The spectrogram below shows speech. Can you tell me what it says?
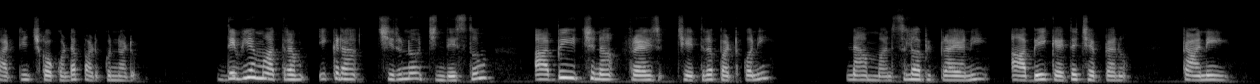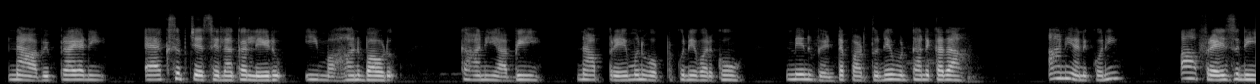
పట్టించుకోకుండా పడుకున్నాడు. దివ్య మాత్రం ఇక్కడ చిరునవ్వు చిందిస్తూ అభి ఇచ్చిన ఫ్రైజ్ చేతిలో పట్టుకొని నా మనసులో అభిప్రాయాన్ని అభికైతే చెప్పాను. కానీ నా అభిప్రాయాన్ని యాక్సెప్ట్ చేసేలాగా లేడు ఈ మహానుభావుడు. కానీ అభి నా ప్రేమను ఒప్పుకునే వరకు నేను వెంట పడుతూనే ఉంటాను కదా అని అనుకొని ఆ ఫ్రైజ్ని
